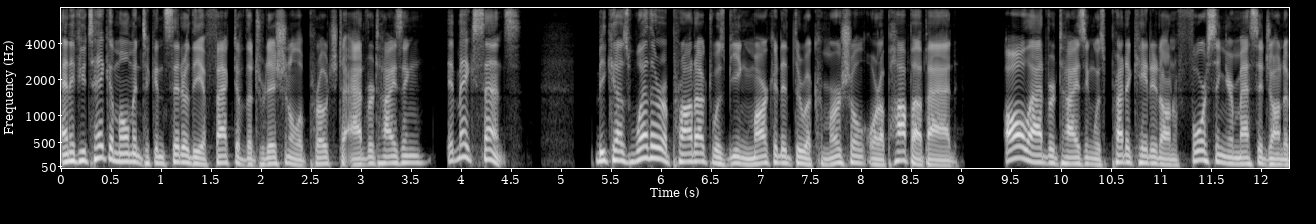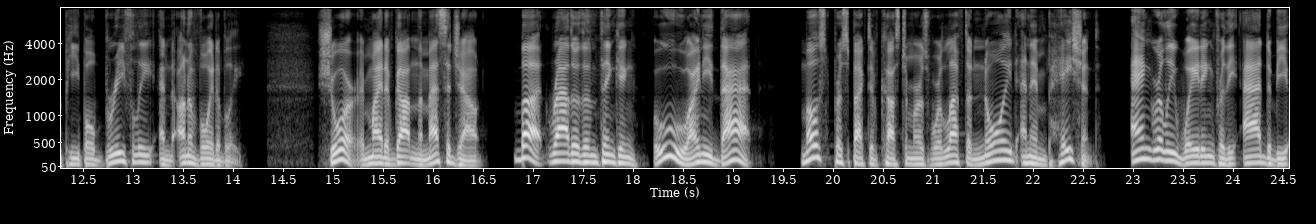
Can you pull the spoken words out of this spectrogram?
And if you take a moment to consider the effect of the traditional approach to advertising, it makes sense. Because whether a product was being marketed through a commercial or a pop up ad, all advertising was predicated on forcing your message onto people briefly and unavoidably. Sure, it might have gotten the message out, but rather than thinking, ooh, I need that, most prospective customers were left annoyed and impatient angrily waiting for the ad to be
